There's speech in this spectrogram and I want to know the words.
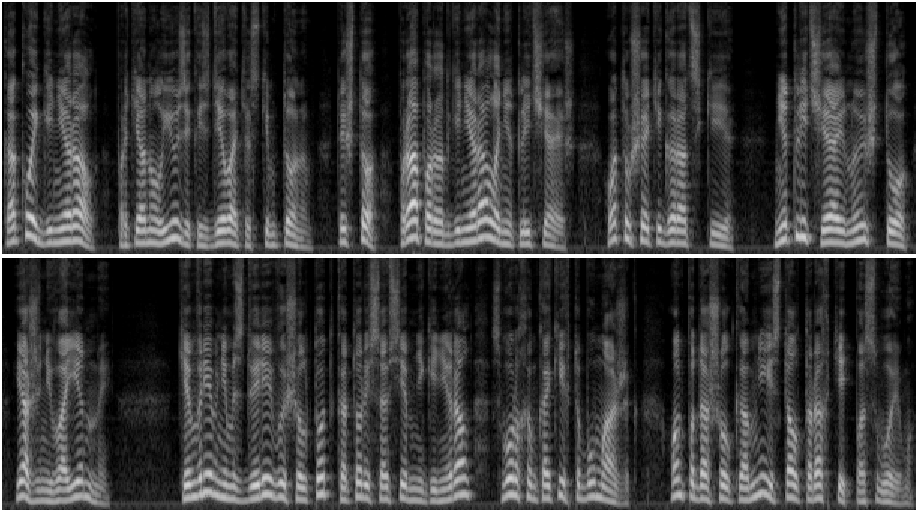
«Какой генерал?» — протянул Юзик издевательским тоном. «Ты что, прапор от генерала не отличаешь? Вот уж эти городские». «Не отличаю, ну и что? Я же не военный». Тем временем из дверей вышел тот, который совсем не генерал, с ворохом каких-то бумажек. Он подошел ко мне и стал тарахтеть по-своему.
